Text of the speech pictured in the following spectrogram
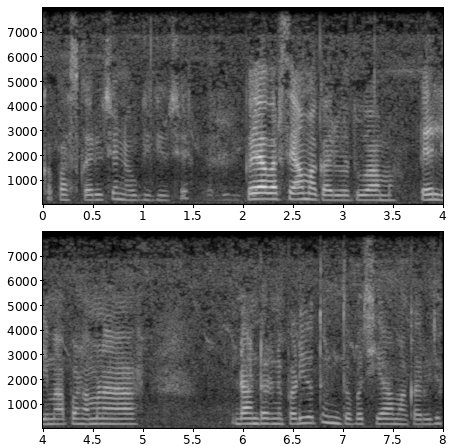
કપાસ કર્યું છે ને ઉગી ગયું છે. ગયા વર્ષે આમાં કર્યું હતું આમાં. પહેલીમાં પણ હમણાં દાંડરને પડ્યું હતું ને તો પછી આમાં કરું, જો.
